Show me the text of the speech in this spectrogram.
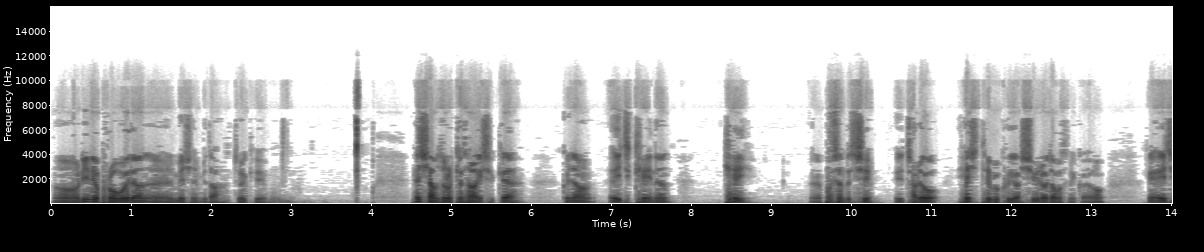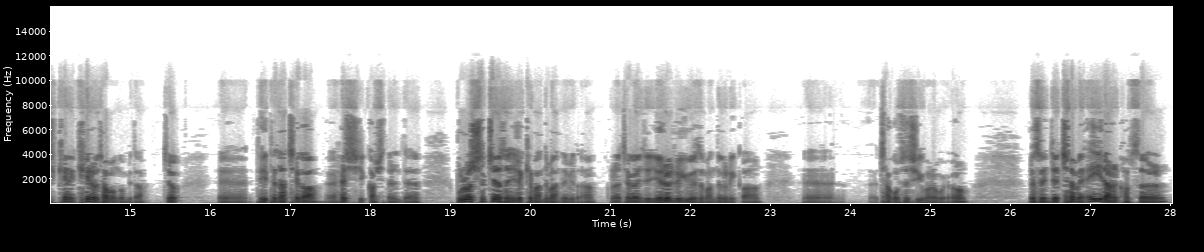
어, 리니어 프로브에 대한 애- 애니메이션입니다. 저기 해시 함수를 계산하기 쉽게 그냥 HK는 K 예, 퍼센트 10. 이 자료 해시 테이블 크기가 10이라고 잡았으니까요. 그냥 HK는 K로 잡은 겁니다. 즉 예, 데이터 자체가 예, 해시 값이 되는데 물론 실제에서는 이렇게 만들면 안 됩니다. 그러나 제가 이제 예를 들기 위해서 만든 거니까 예, 차고 쓰시기 바라고요. 그래서 이제 처음에 A라는 값을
